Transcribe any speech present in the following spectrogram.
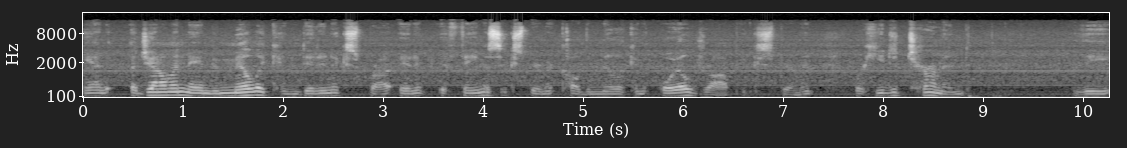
And a gentleman named Millikan did an, a famous experiment called the Millikan oil drop experiment, where he determined the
